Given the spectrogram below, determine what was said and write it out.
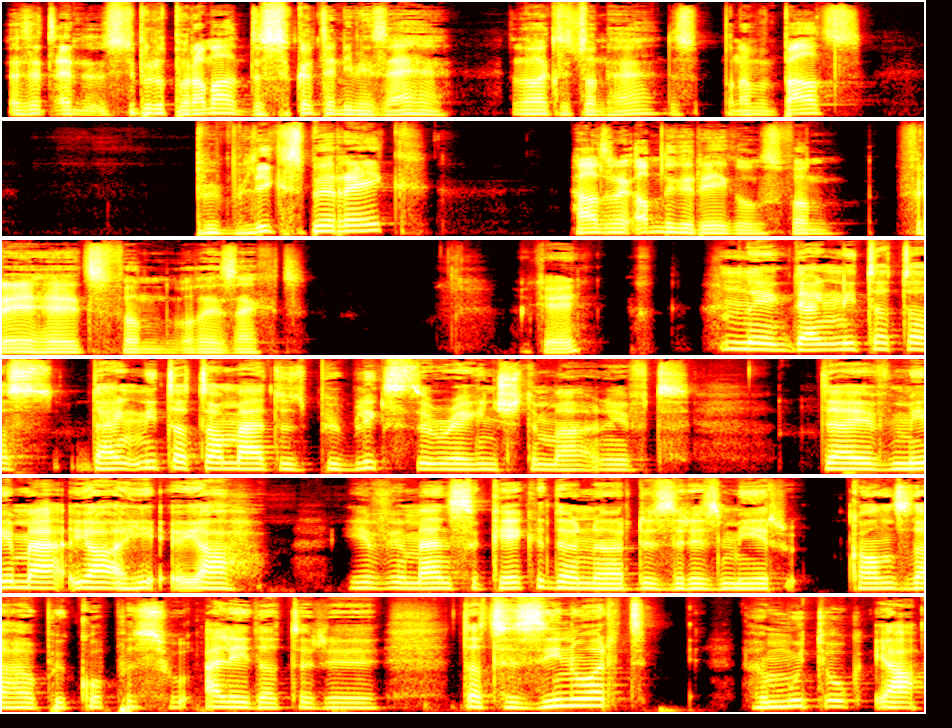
Er zit een supergroot programma, dus je kunt het niet meer zeggen. En dan had ik zoiets van, hè? Dus vanaf een bepaald publieksbereik haalden er andere regels van vrijheid, van wat hij zegt. Oké. Nee, ik denk niet dat dat, ik denk niet dat dat met het publiekste range te maken heeft. Dat heeft meer met... Ja, he- ja heel veel mensen kijken daarnaar, dus er is meer kans dat je op je kop is. Allee, dat er eh, dat gezien wordt. Je moet ook... Ja,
